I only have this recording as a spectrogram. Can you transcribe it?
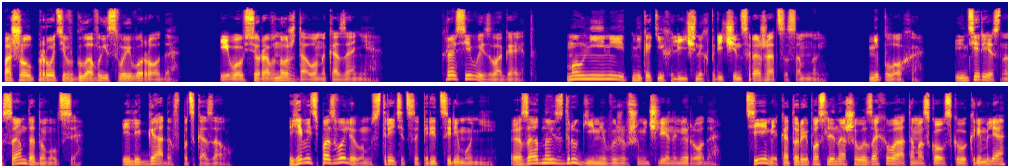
пошел против главы своего рода. Его все равно ждало наказание. Красиво излагает. Мол, не имеет никаких личных причин сражаться со мной. Неплохо. Интересно, сам додумался? Или Гадов подсказал? Я ведь позволил им встретиться перед церемонией, а заодно и с другими выжившими членами рода. Теми, которые после нашего захвата Московского Кремля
